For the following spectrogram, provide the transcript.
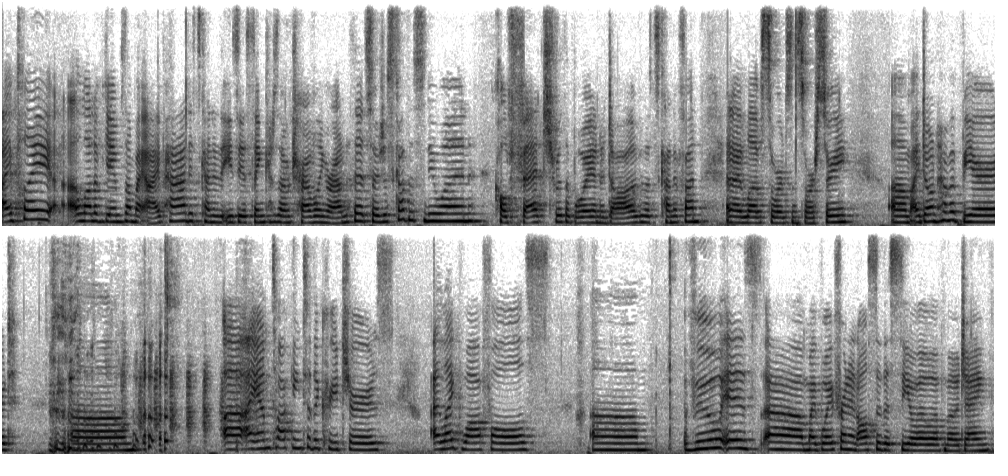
I play a lot of games on my iPad. It's kind of the easiest thing because I'm traveling around with it. So I just got this new one called Fetch with a boy and a dog. That's kind of fun. And I love swords and sorcery. Um, I don't have a beard. Um, I am talking to the creatures. I like waffles. Um, Vu is uh, my boyfriend and also the COO of Mojang.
